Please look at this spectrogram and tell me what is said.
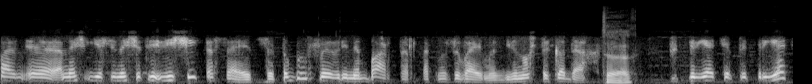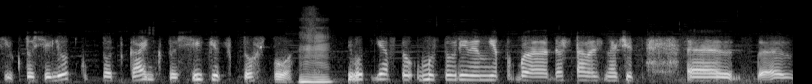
если насчет вещей касается, то был в свое время бартер, так называемый, в 90-х годах. Так предприятие предприятию, кто селедку, кто ткань, кто ситец, кто что. Угу. И вот я в то, мы в то время мне досталось, значит, э, э,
